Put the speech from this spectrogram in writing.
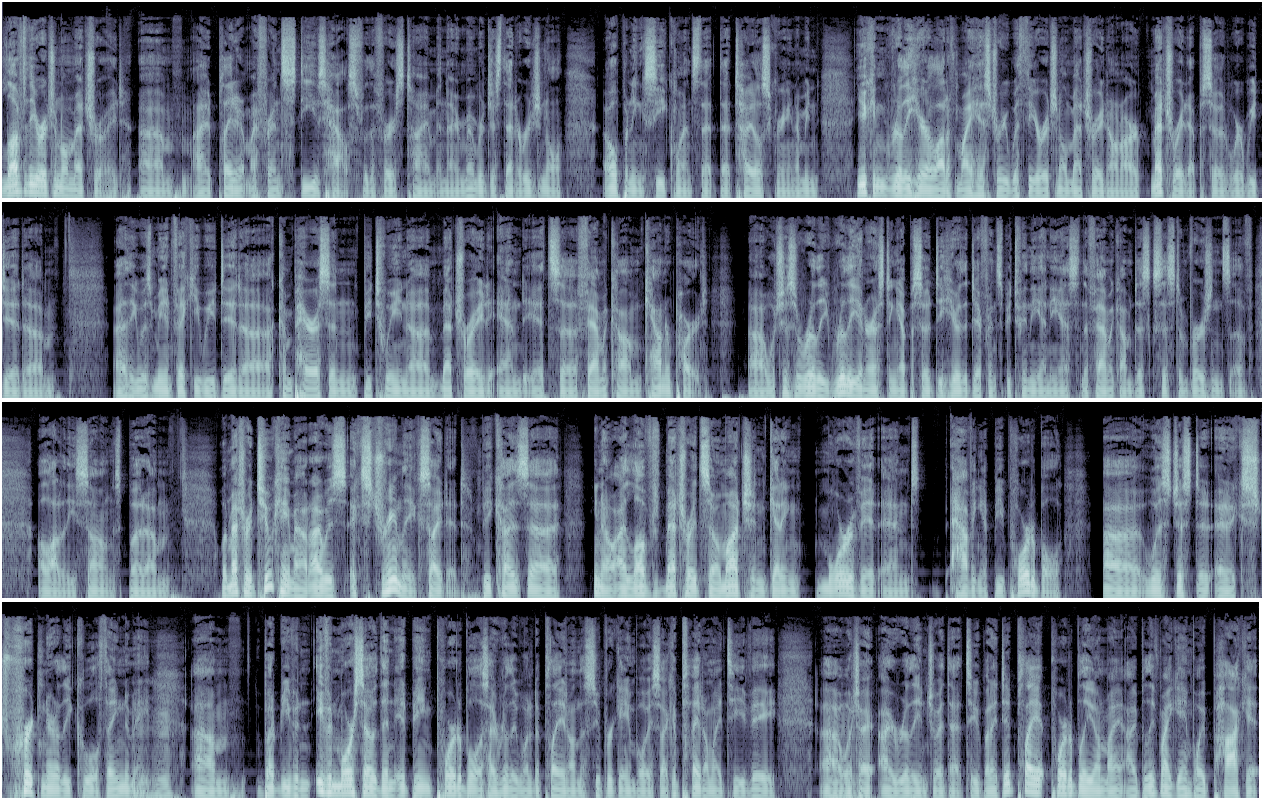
loved the original Metroid. Um, I played it at my friend Steve's house for the first time, and I remember just that original opening sequence, that that title screen. I mean, you can really hear a lot of my history with the original Metroid on our Metroid episode where we did. Um, I think it was me and Vicky. We did a, a comparison between uh, Metroid and its uh, Famicom counterpart, uh, which is a really, really interesting episode to hear the difference between the NES and the Famicom Disk System versions of a lot of these songs. But um, when Metroid 2 came out, I was extremely excited because, uh, you know, I loved Metroid so much and getting more of it and having it be portable uh, was just a, an extraordinarily cool thing to me. Mm-hmm. Um, but even even more so than it being portable, as I really wanted to play it on the Super Game Boy, so I could play it on my TV, uh, Mm. which I, I really enjoyed that too. But I did play it portably on my I believe my Game Boy Pocket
